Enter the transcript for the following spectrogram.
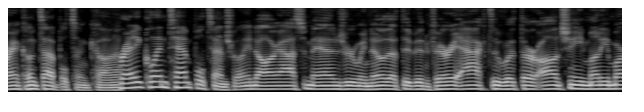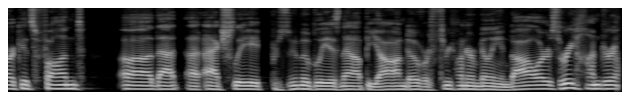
Franklin Templeton, Connor. Franklin Templeton. trillion dollar asset manager. We know that they've been very active with their on chain money markets fund. Uh, that uh, actually presumably is now beyond over $300 million. Three hundred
